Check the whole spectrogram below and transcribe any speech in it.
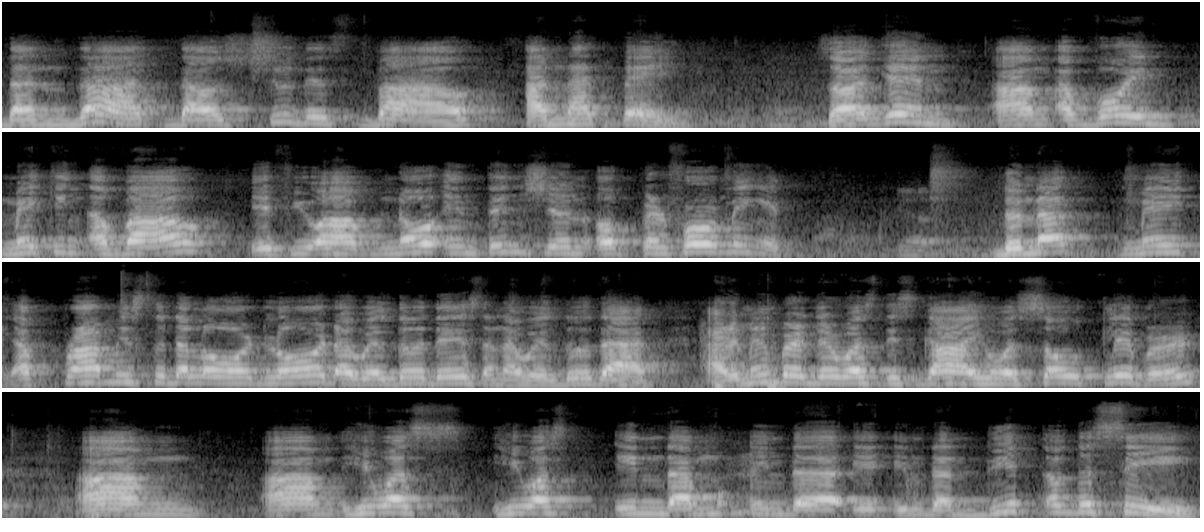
than that thou shouldest vow and not pay. So again, um, avoid making a vow if you have no intention of performing it. Do not make a promise to the Lord, Lord, I will do this and I will do that. I remember there was this guy who was so clever. Um, um, he was he was in the in the in the deep of the sea.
